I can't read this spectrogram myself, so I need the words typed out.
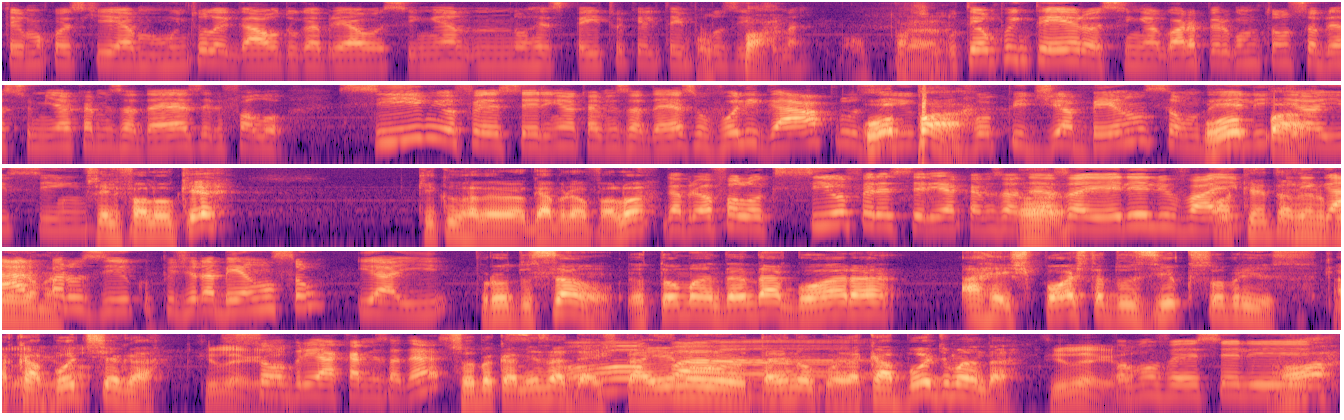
tem uma coisa que é muito legal do Gabriel, assim, é no respeito que ele tem pelo Opa, Zico, né? opa. O tempo inteiro, assim. Agora perguntam sobre assumir a camisa 10. Ele falou: se me oferecerem a camisa 10, eu vou ligar pro Zico, Opa! eu vou pedir a benção dele Opa! e aí sim. Ele falou o quê? O que, que o Gabriel falou? Gabriel falou que se oferecerem a camisa 10 a ele, ele vai Ó, quem tá vendo o ligar programa. para o Zico, pedir a benção e aí. Produção, eu tô mandando agora a resposta do Zico sobre isso. Acabou legal. de chegar. Que legal. Sobre a camisa 10? Sobre a camisa 10. Tá aí no. Tá aí no. coisa. Acabou de mandar. Que legal. Vamos ver se ele. Ó,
